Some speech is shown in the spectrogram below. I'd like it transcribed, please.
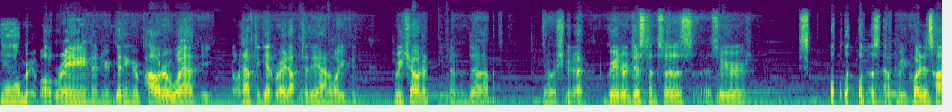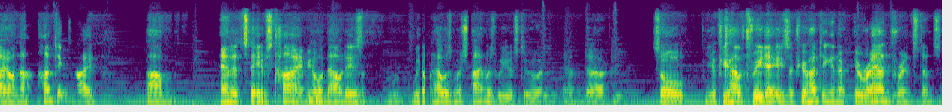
Yeah, that... worry about rain and you're getting your powder wet. You don't have to get right up to the animal. You can reach out and, and uh, you know shoot at greater distances, uh, so your skill level doesn't have to be quite as high on the hunting side, um, and it saves time. You know, nowadays we don't have as much time as we used to, and and uh, so if you have three days, if you're hunting in Iran, for instance,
